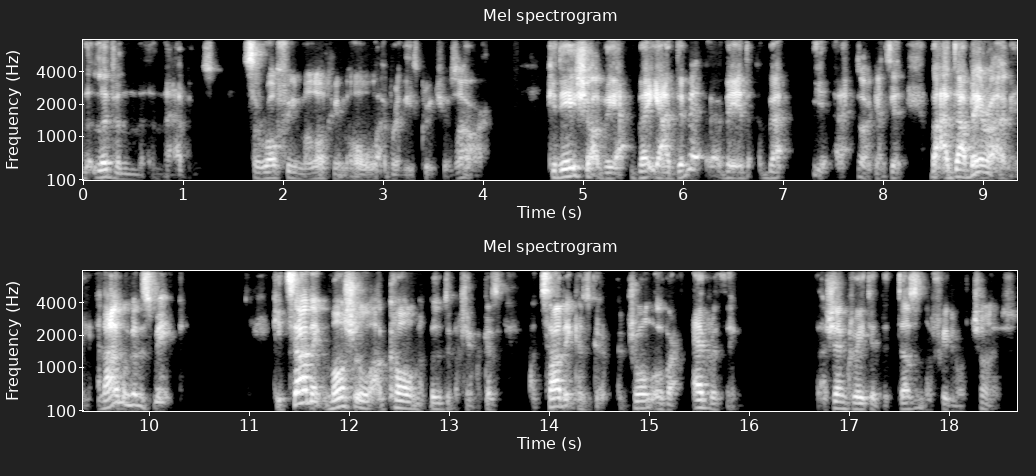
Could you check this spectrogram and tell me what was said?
that live in, in the heavens. Seraphim, Malachim, or whatever these creatures are. Kadesha, so I can say it. And I'm going to speak. Kitzadik Moshel Akol because a tzaddik has got control over everything that Hashem created that doesn't have freedom of choice.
